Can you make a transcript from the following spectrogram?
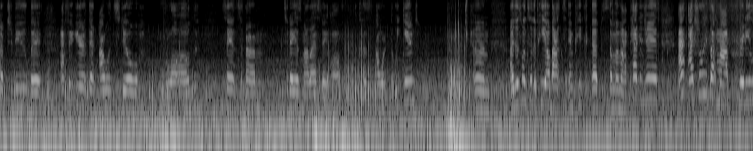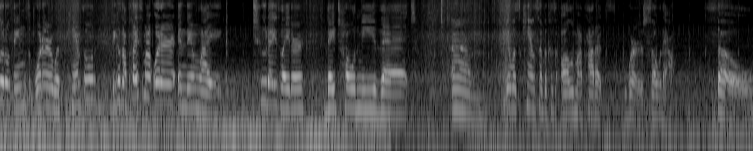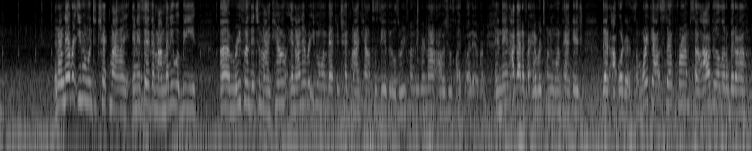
stuff to do, but I figured that I would still vlog since um, today is my last day off because I work the weekend. Um, I just went to the P.O. box and picked up some of my packages. I actually thought my Pretty Little Things order was canceled because I placed my order and then like two days later, they told me that um, it was canceled because all of my products were sold out. So, and I never even went to check my, and it said that my money would be um, refunded to my account and I never even went back and checked my account to see if it was refunded or not. I was just like, whatever. And then I got a Forever 21 package that I ordered some workout stuff from. So I'll do a little bit of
